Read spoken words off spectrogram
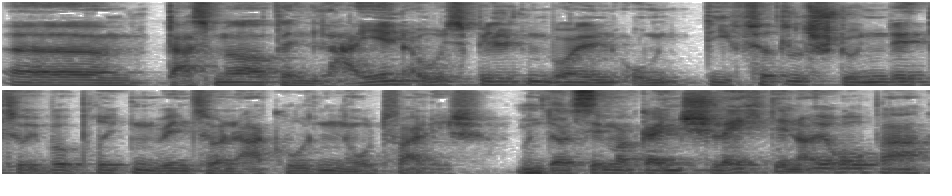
dass wir den Laien ausbilden wollen, um die Viertelstunde zu überbrücken, wenn so ein akuten Notfall ist. Und da sind wir ganz schlecht in Europa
